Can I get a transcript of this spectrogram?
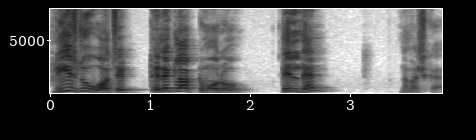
Please do watch it 10 o'clock tomorrow. Till then, namaskar.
